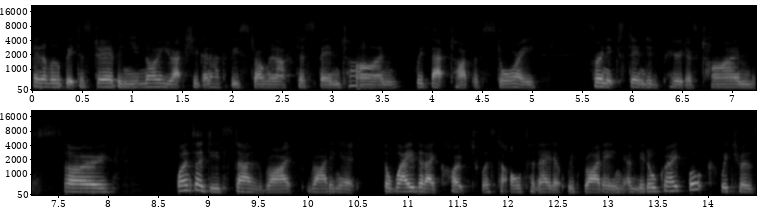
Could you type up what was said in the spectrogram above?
and a little bit disturbing, you know you're actually going to have to be strong enough to spend time with that type of story for an extended period of time. So once I did started write, writing it, the way that I coped was to alternate it with writing a middle grade book, which was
